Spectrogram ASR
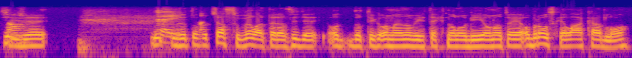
Čiže no. myslím, Hej. že toho času veľa teraz ide do tých online technológií. Ono to je obrovské lákadlo,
